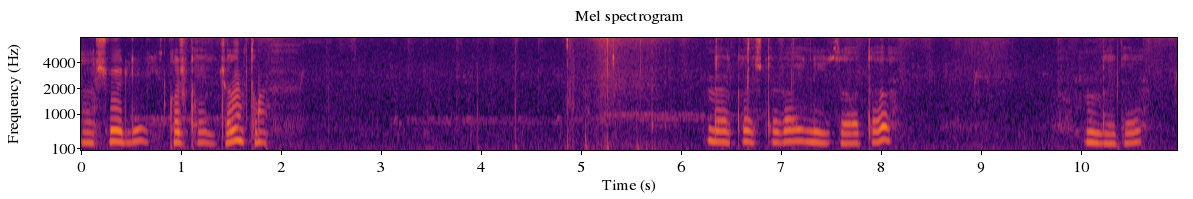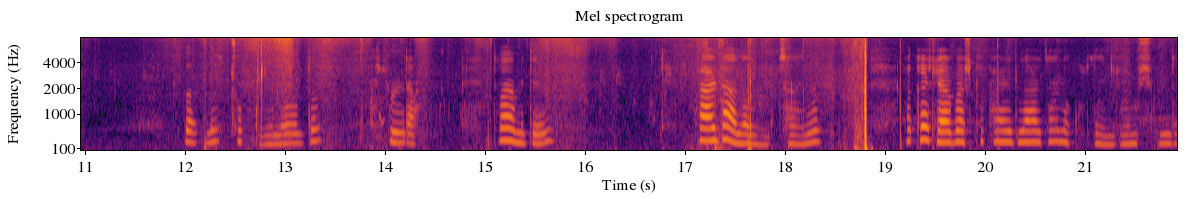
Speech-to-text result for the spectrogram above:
daha şöyle yukarı kayacağım. Tamam. Arkadaşlar aynı hizada bunları böyle çok güzel oldu. Şimdi devam edelim. Perde alalım bir tane. Arkadaşlar başka perdelerden de kullanacağım şimdi.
